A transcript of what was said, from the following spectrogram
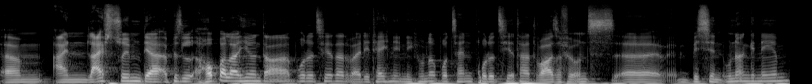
ähm, einen Livestream, der ein bisschen Hoppala hier und da produziert hat, weil die Technik nicht 100% produziert hat, war also für uns äh, ein bisschen unangenehm.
